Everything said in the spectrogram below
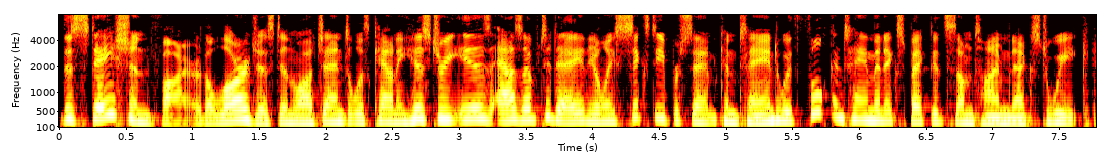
The station fire, the largest in Los Angeles County history, is, as of today, nearly 60% contained, with full containment expected sometime next week.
